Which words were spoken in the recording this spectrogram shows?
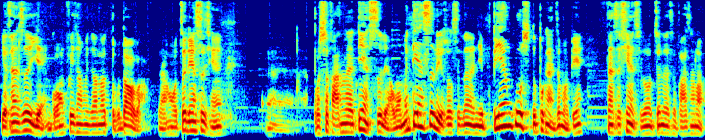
也算是眼光非常非常的独到吧。然后这件事情，呃，不是发生在电视里，我们电视里说实在的，你编故事都不敢这么编，但是现实中真的是发生了。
